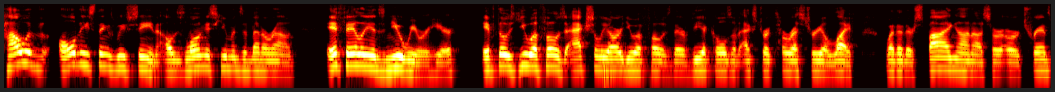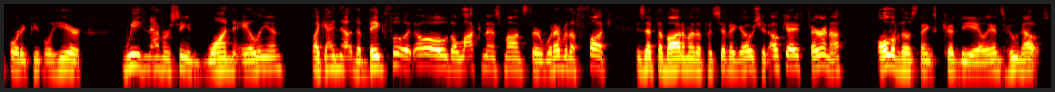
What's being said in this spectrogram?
How have all these things we've seen, as long as humans have been around, if aliens knew we were here, if those UFOs actually are UFOs, they're vehicles of extraterrestrial life, whether they're spying on us or, or transporting people here, we've never seen one alien. Like I know the Bigfoot, oh, the Loch Ness monster, whatever the fuck is at the bottom of the Pacific Ocean. Okay, fair enough. All of those things could be aliens. Who knows?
